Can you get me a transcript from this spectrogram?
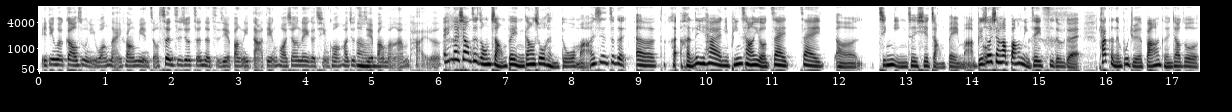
一定会告诉你往哪一方面走，甚至就真的直接帮你打电话。像那个情况，他就直接帮忙安排了。哎，那像这种长辈，你刚刚说很多嘛，而且这个呃很很厉害。你平常有在在呃经营这些长辈嘛？比如说像他帮你这一次，对不对？他可能不觉得帮，他可能叫做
